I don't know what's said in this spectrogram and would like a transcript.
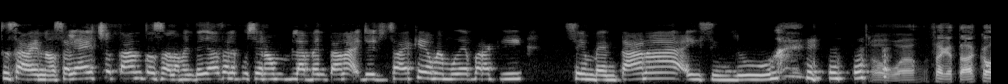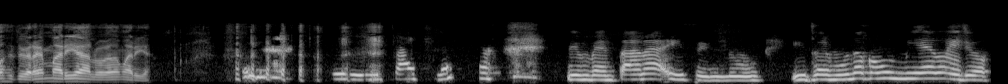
tú sabes, no se le ha hecho tanto, solamente ya se le pusieron las ventanas. Yo, sabes que yo me mudé para aquí sin ventana y sin luz. Oh, wow. O sea, que estabas como si estuvieras en María luego de María. Exacto. sin ventana y sin luz. Y todo el mundo con un miedo y yo,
